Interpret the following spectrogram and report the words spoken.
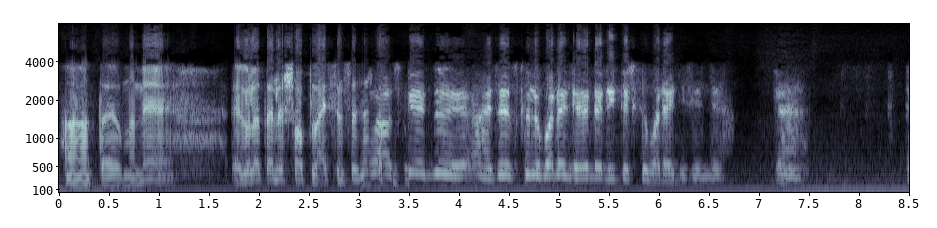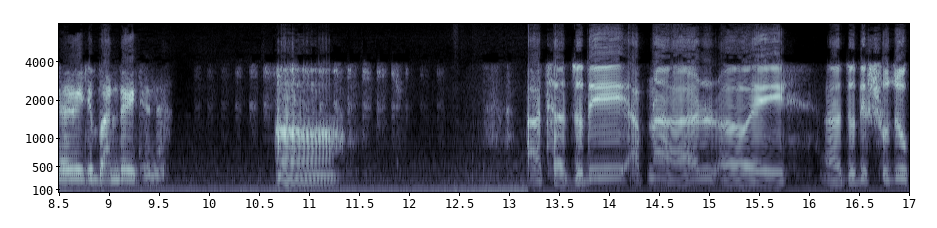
হ্যাঁ তাই মানে এগুলো তাহলে সব লাইসেন্স আছে? আজকে কোনো পাঠাইছে পাঠাই দিয়েছেন যে হ্যাঁ। এই যে বান্ডা এটা না আচ্ছা যদি আপনার ওই যদি সুযোগ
